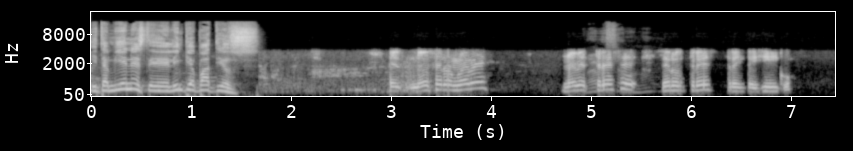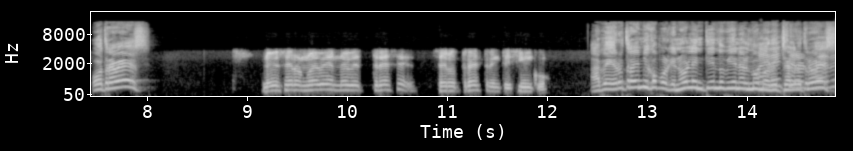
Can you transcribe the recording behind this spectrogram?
y también este limpia patios. El 909 913 0335. ¿Otra vez? 909 913 0335. A ver, otra vez, mijo, porque no le entiendo bien el número. Échale otra vez.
